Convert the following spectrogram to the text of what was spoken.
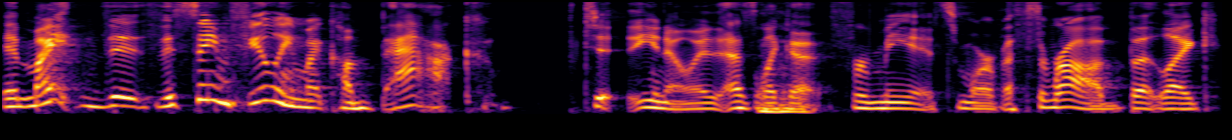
It might the the same feeling might come back to you know as like a for me it's more of a throb, but like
